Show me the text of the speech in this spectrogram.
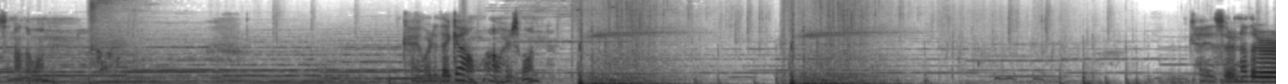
It's another one. Okay, where did they go? Oh, here's one. Okay, is there another?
